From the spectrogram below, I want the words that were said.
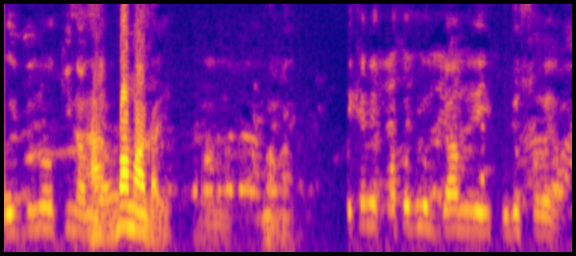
ওই জন্য কি নাম হ্যাঁ দেওয়া হয়? বা মা কালী বাঁ মা। বা মা কালী। এখানে কতগুলো গ্রাম এই পুজোর সময় আছে?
